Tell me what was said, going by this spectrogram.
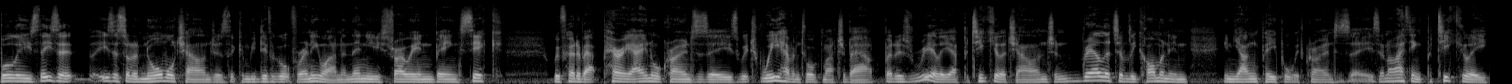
bullies, these are these are sort of normal challenges that can be difficult for anyone. And then you throw in being sick. We've heard about perianal Crohn's disease, which we haven't talked much about, but is really a particular challenge and relatively common in, in young people with Crohn's disease. And I think particularly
